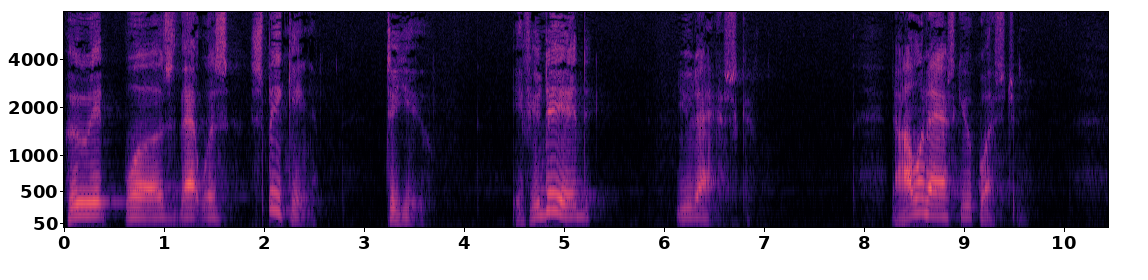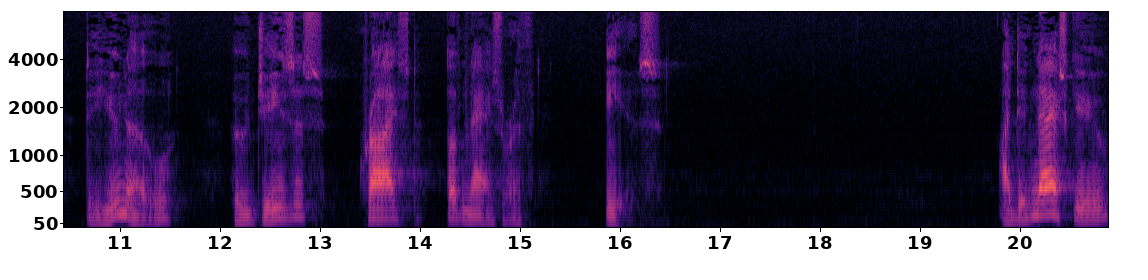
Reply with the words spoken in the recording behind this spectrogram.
who it was that was speaking to you, if you did, you'd ask. Now, I want to ask you a question. Do you know who Jesus Christ of Nazareth is. I didn't ask you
